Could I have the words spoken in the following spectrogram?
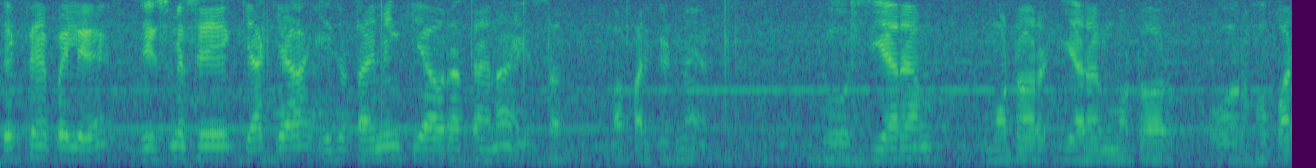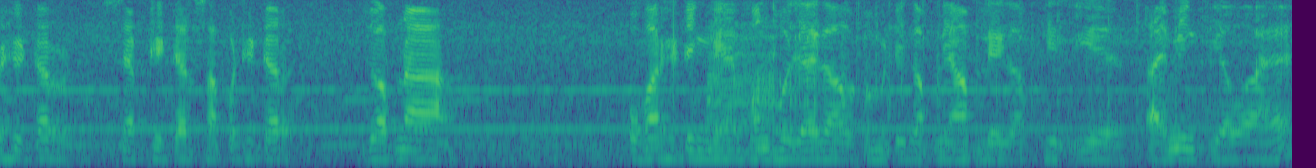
देखते हैं पहले कि इसमें से क्या क्या ये जो टाइमिंग किया हो रहता है ना, ये सब बफर किट में तो C R M motor E motor और हॉपर हीटर सेफ्ट हीटर सापट हीटर जो अपना ओवर हीटिंग में बंद हो जाएगा ऑटोमेटिक अपने आप लेगा, फिर ये टाइमिंग किया हुआ है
